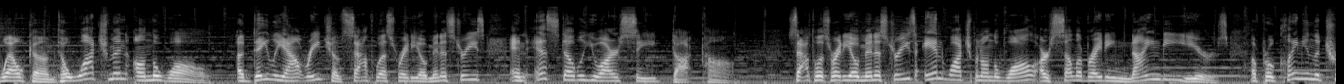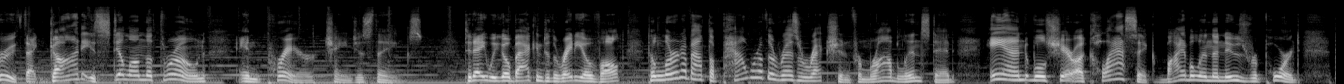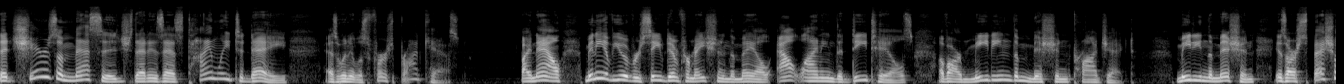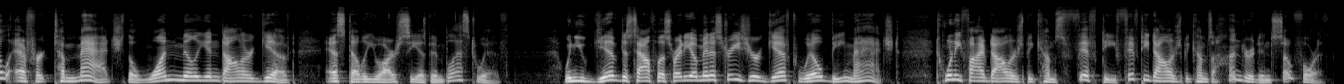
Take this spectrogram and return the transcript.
Welcome to Watchmen on the Wall, a daily outreach of Southwest Radio Ministries and SWRC.com. Southwest Radio Ministries and Watchmen on the Wall are celebrating 90 years of proclaiming the truth that God is still on the throne and prayer changes things. Today, we go back into the radio vault to learn about the power of the resurrection from Rob Lindsted, and we'll share a classic Bible in the News report that shares a message that is as timely today as when it was first broadcast. By now, many of you have received information in the mail outlining the details of our Meeting the Mission project. Meeting the Mission is our special effort to match the $1 million gift SWRC has been blessed with. When you give to Southwest Radio Ministries, your gift will be matched. $25 becomes $50, $50 becomes 100, and so forth.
